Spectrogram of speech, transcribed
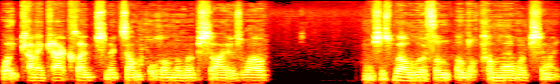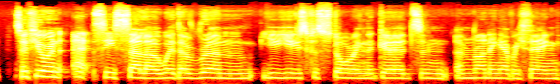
what you can and can't claim, some examples on the website as well which is well worth a, a, look on their website. So, if you're an Etsy seller with a room you use for storing the goods and, and running everything,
